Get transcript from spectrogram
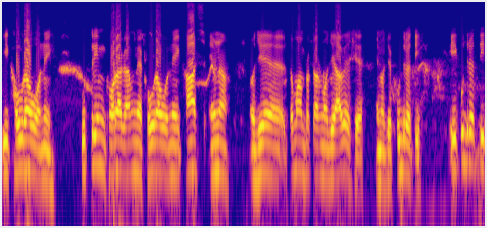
એ ખવડાવવો નહીં. કૃત્રિમ ખોરાક આમને ખવડાવવો નહીં. ખાસ એના જે તમામ પ્રકારનો જે આવે છે, એનો જે કુદરતી એ કુદરતી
